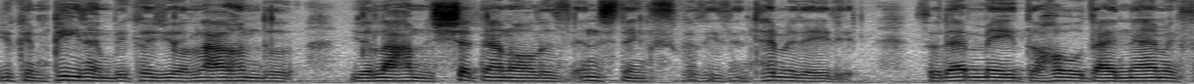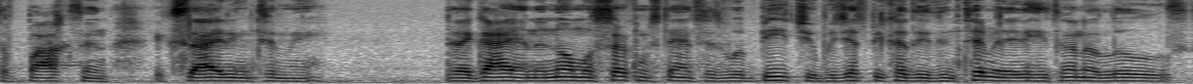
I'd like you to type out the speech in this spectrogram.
you can beat him because you allow him to, you allow him to shut down all his instincts because he's intimidated. So that made the whole dynamics of boxing exciting to me. That a guy in the normal circumstances would beat you, but just because he's intimidated, he's gonna lose.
